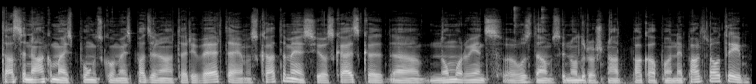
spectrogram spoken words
Tas ir nākamais punkts, ko mēs padziļināti arī vērtējam un skatāmies, jo skaidrs, ka uh, numur viens uzdevums ir nodrošināt pakalpojumu nepārtrauktību.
